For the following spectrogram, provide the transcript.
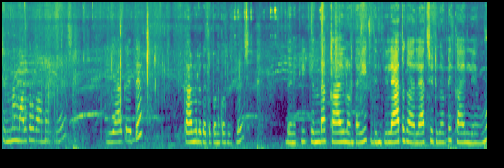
చిన్న మొలకలుగా ఉంటాయి ఫ్రెండ్స్ ఈ ఆకైతే కామెర్లకు అయితే పనికొస్తుంది ఫ్రెండ్స్. దీనికి కింద కాయలు ఉంటాయి. దీనికి లేతగా లేత చెట్టు కాబట్టి కాయలు లేవు.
